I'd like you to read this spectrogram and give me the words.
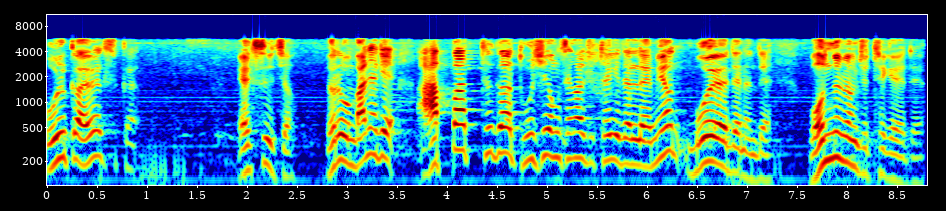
올까요, X일까요? X죠. 여러분 만약에 아파트가 도시형 생활주택이 되려면 뭐 해야 되는데 원룸형 주택이어야 돼요.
